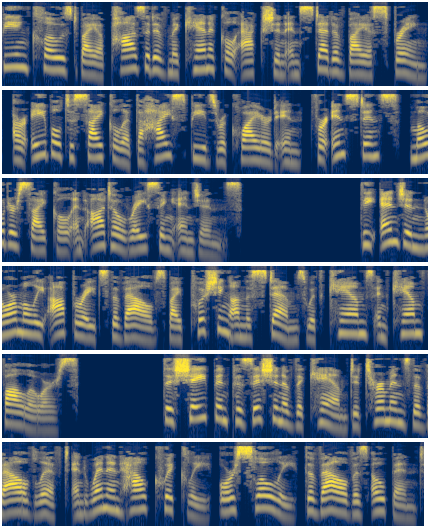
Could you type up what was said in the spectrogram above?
being closed by a positive mechanical action instead of by a spring, are able to cycle at the high speeds required in, for instance, motorcycle and auto racing engines. The engine normally operates the valves by pushing on the stems with cams and cam followers. The shape and position of the cam determines the valve lift and when and how quickly or slowly the valve is opened.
